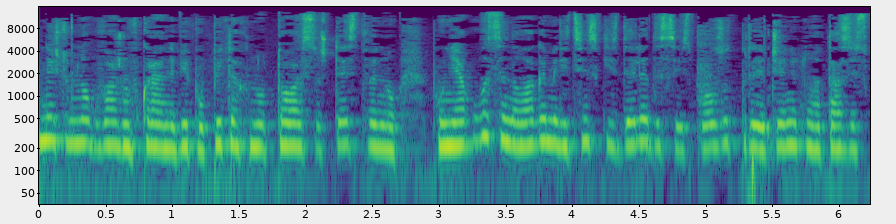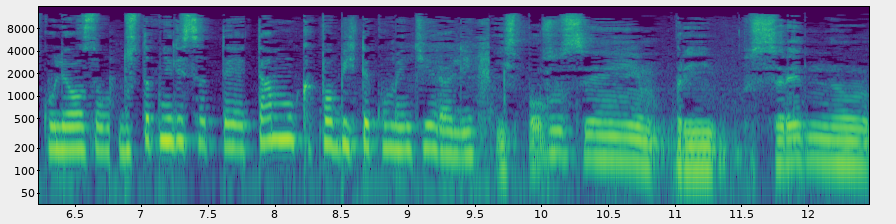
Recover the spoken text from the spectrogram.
Нещо много важно в края не ви попитах, но то е съществено. Понякога се налага медицински изделия да се използват при лечението на тази сколиоза. Достъпни ли са те? Там какво бихте коментирали? Използва се при средна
